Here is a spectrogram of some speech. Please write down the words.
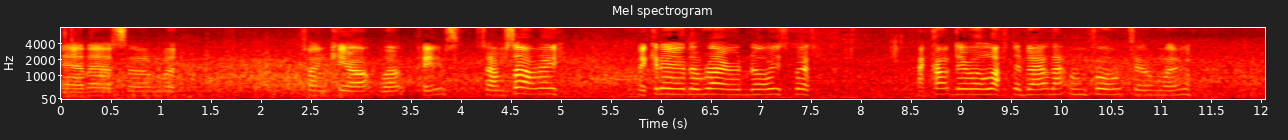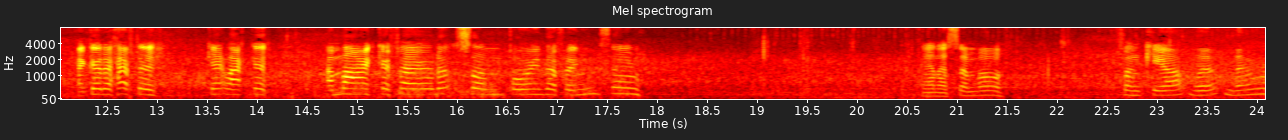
Yeah, there's some uh, funky artwork peeps. So I'm sorry we can hear the road noise, but I can't do a lot about that unfortunately. I'm gonna have to get like a, a microphone at some point I think so. And there's some more funky artwork now.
